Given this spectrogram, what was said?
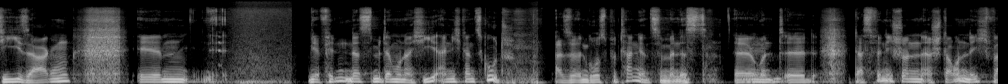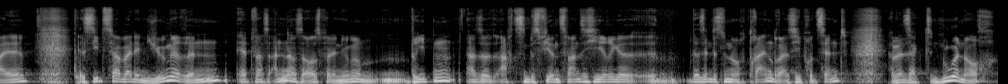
die sagen, ähm, wir finden das mit der Monarchie eigentlich ganz gut. Also in Großbritannien zumindest. Äh, mhm. Und äh, das finde ich schon erstaunlich, weil es sieht zwar bei den Jüngeren etwas anders aus, bei den jüngeren Briten, also 18- bis 24-Jährige, äh, da sind es nur noch 33 Prozent. Aber man sagt nur noch,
